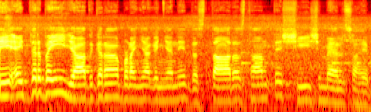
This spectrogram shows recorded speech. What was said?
ਤੇ ਇੱਧਰ ਬਈ ਯਾਦਗਾਰਾਂ ਬਣਾਈਆਂ ਗਈਆਂ ਨੇ ਦਸਤਾਰ ਅਸਥਾਨ ਤੇ ਸ਼ੀਸ਼ ਮਹਿਲ ਸਾਹਿਬ।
